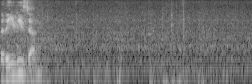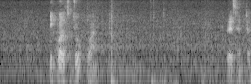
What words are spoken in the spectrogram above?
revision. Equals to 1 press enter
